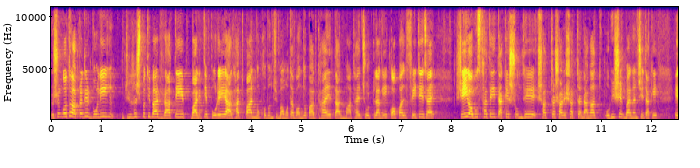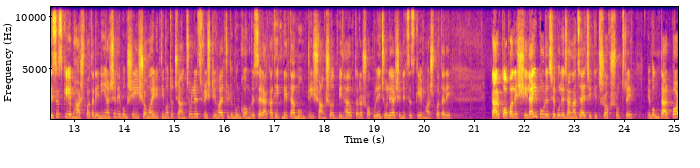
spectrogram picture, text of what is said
প্রসঙ্গত আপনাদের বলি, বৃহস্পতিবার রাতে বাড়িতে পড়ে আঘাত পান মুখ্যমন্ত্রী মমতা বন্দ্যোপাধ্যায়। তার মাথায় চোট লাগে, কপাল ফেটে যায়। সেই অবস্থাতেই তাকে সন্ধে সাতটা, সাড়ে সাতটা নাগাদ অভিষেক ব্যানার্জি তাকে এসএসকেএম হাসপাতালে নিয়ে আসেন এবং সেই সময় রীতিমতো চাঞ্চল্যের সৃষ্টি হয়। তৃণমূল কংগ্রেসের একাধিক নেতা, মন্ত্রী, সাংসদ, বিধায়ক তারা সকলেই চলে আসেন এসএসকেএম হাসপাতালে। তার কপালে সেলাই পড়েছে বলে জানা যায় চিকিৎসক সূত্রে এবং তারপর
